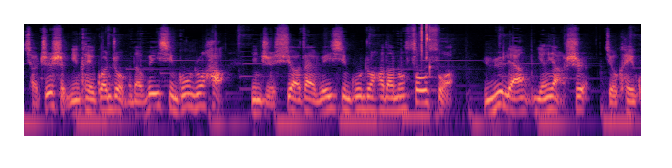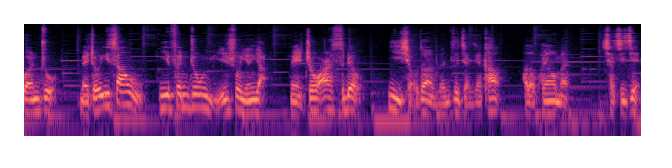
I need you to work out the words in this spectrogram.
小知识，您可以关注我们的微信公众号，您只需要在微信公众号当中搜索。余粮营养师就可以关注每周一、三、五一分钟语音说营养，每周二、四、六一小段文字讲健康。好的，朋友们，下期见。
